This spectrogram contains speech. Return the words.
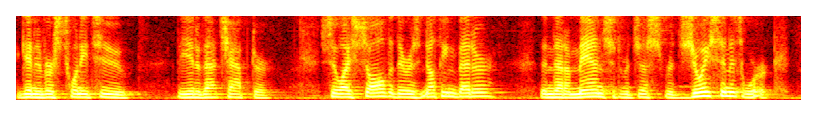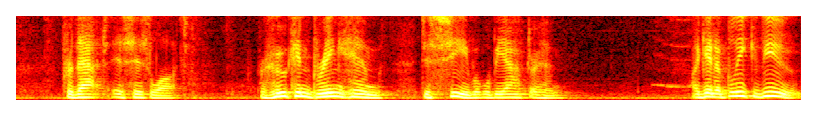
Again, in verse 22, the end of that chapter. So I saw that there is nothing better than that a man should just rejoice in his work, for that is his lot. For who can bring him to see what will be after him? Again, a bleak view,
